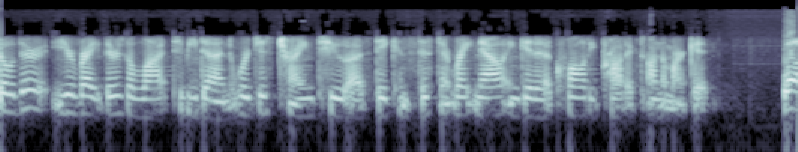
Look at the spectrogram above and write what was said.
so there, you're right. There's a lot to be done. We're just trying to uh, stay consistent right now and get a quality product on the market. Well,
